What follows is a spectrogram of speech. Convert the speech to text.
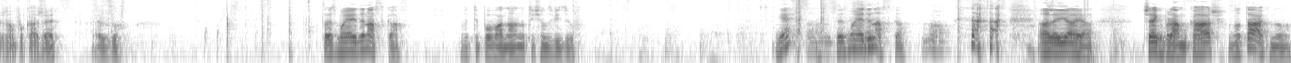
Że wam pokażę. Ja już go. To jest moja jedenastka. Wytypowana na tysiąc widzów. Nie? To jest moja jedenastka. No, Ale jaja. Czech bramkarz, no tak, no.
